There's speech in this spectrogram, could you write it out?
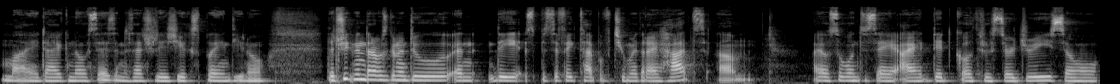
my diagnosis and essentially she explained, you know, the treatment that I was going to do and the specific type of tumor that I had. Um, I also want to say I did go through surgery, so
